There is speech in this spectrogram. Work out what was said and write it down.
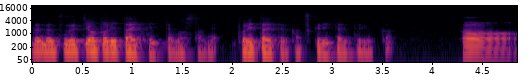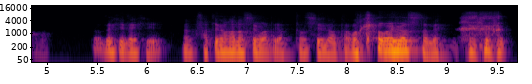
全然続きを取りたいって言ってましたね。取りたいというか、作りたいというか。ああ。ぜひぜひ、なんか先の話までやってほしいなと僕は思いましたね。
